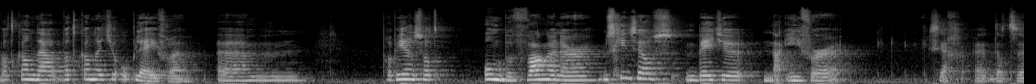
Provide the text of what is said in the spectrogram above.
wat, kan daar, wat kan dat je opleveren? Um, probeer eens wat onbevangener, misschien zelfs een beetje naïver. Ik zeg uh, dat uh,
